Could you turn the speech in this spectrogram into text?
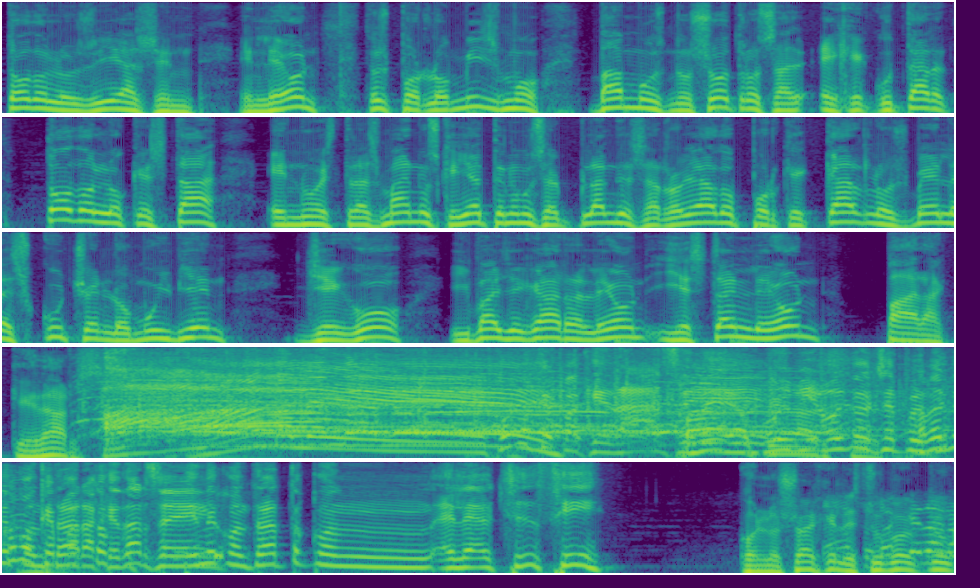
todos los días en, en León, entonces por lo mismo vamos nosotros a ejecutar todo lo que está en nuestras manos, que ya tenemos el plan desarrollado, porque Carlos Vela, escúchenlo muy bien, llegó y va a llegar a León y está en León para quedarse. ¿Cómo que para quedarse? Para Muy bien. Oiga, tiene ¿cómo que para contrato- quedarse? Tiene contrato con el sí, sí. Con Los Ángeles Fútbol Club.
